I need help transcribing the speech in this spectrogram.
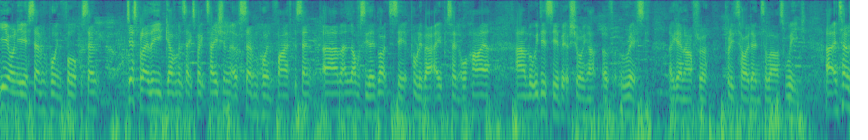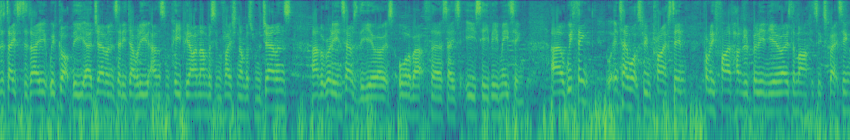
year on year 7.4%, just below the government's expectation of 7.5%, um, and obviously they'd like to see it probably about 8% or higher, um, but we did see a bit of shoring up of risk again after a pretty tight end to last week. Uh, in terms of data today, we've got the uh, German ZEW and some PPI numbers, inflation numbers from the Germans, uh, but really in terms of the euro, it's all about Thursday's ECB meeting. Uh, we think, in terms of what's been priced in, probably 500 billion euros the market's expecting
